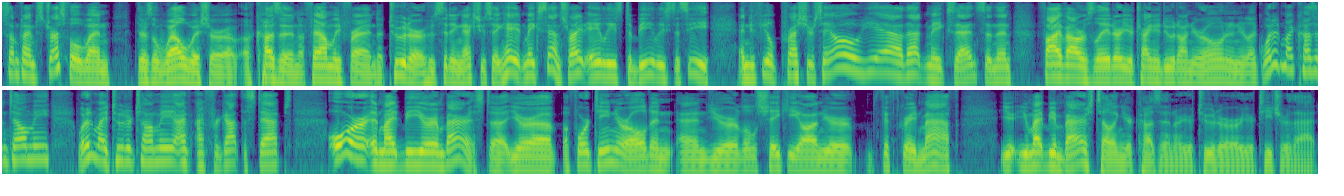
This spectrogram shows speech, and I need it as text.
sometimes stressful when there's a well wisher, a, a cousin, a family friend, a tutor who's sitting next to you saying, Hey, it makes sense, right? A leads to B leads to C. And you feel pressure to say, Oh, yeah, that makes sense. And then five hours later, you're trying to do it on your own and you're like, What did my cousin tell me? What did my tutor tell me? I, I forgot the steps. Or it might be you're embarrassed. Uh, you're a 14 year old and, and you're a little shaky on your fifth grade math you, you might be embarrassed telling your cousin or your tutor or your teacher that.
